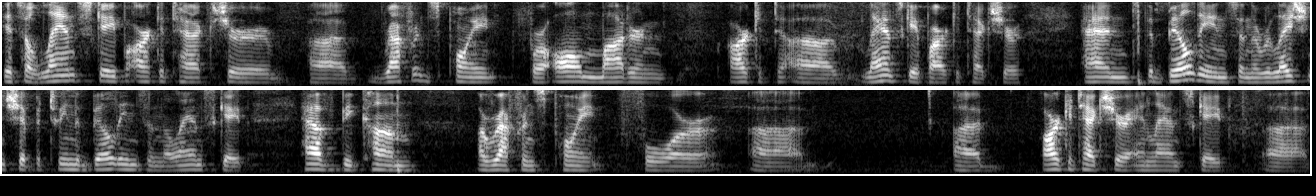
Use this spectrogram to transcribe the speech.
it's a landscape architecture uh, reference point for all modern uh, landscape architecture and the buildings and the relationship between the buildings and the landscape have become a reference point for uh, uh, architecture and landscape uh,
